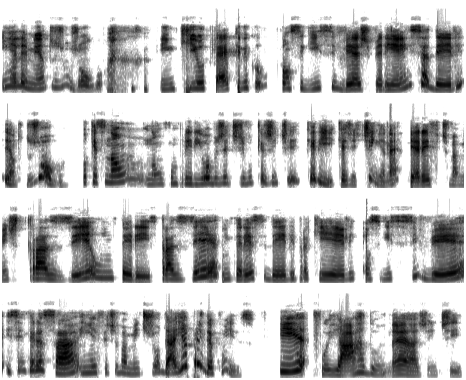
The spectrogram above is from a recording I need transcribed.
em elementos de um jogo, em que o técnico conseguisse ver a experiência dele dentro do jogo porque senão não cumpriria o objetivo que a gente queria, que a gente tinha, né? Que era efetivamente trazer o interesse, trazer o interesse dele para que ele conseguisse se ver e se interessar em efetivamente jogar e aprender com isso. E foi árduo, né, a gente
